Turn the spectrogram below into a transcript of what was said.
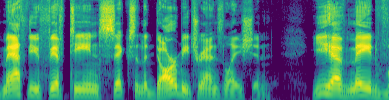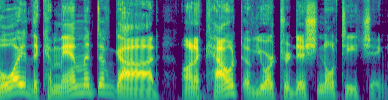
Matthew 15, 6 in the Darby translation. Ye have made void the commandment of God on account of your traditional teaching.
